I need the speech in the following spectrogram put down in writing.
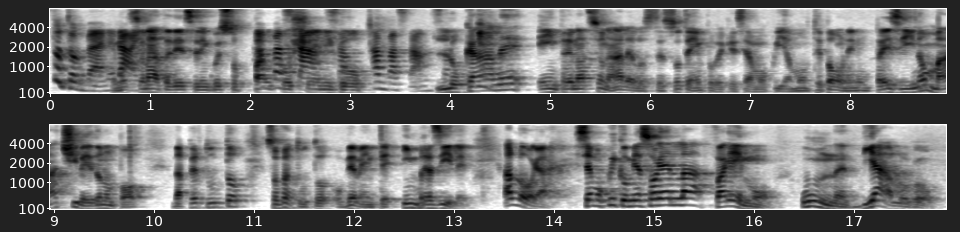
Tutto bene, Emozionata dai. di essere in questo palcoscenico abbastanza, abbastanza. locale e internazionale allo stesso tempo perché siamo qui a Montepone in un paesino, ma ci vedono un po' dappertutto, soprattutto ovviamente in Brasile. Allora, siamo qui con mia sorella, faremo un dialogo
